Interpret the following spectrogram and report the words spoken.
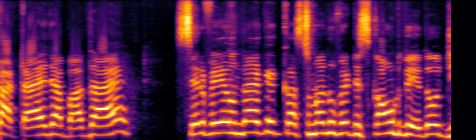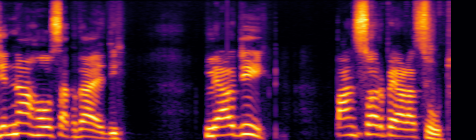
ਘਾਟਾ ਹੈ ਜਾਂ ਵਾਧਾ ਹੈ ਸਿਰਫ ਇਹ ਹੁੰਦਾ ਹੈ ਕਿ ਕਸਟਮਰ ਨੂੰ ਫਿਰ ਡਿਸਕਾਊਂਟ ਦੇ ਦਿਓ, ਜਿੰਨਾ ਹੋ ਸਕਦਾ ਹੈ ਜੀ। ਲਿਆਓ ਜੀ 500 ਰੁਪਏ ਵਾਲਾ ਸੂਟ।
